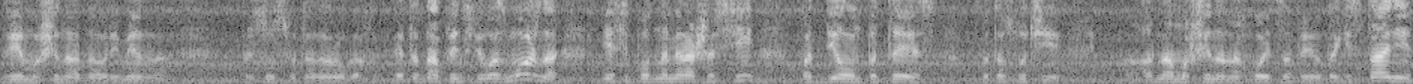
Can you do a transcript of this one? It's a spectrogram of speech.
две машины одновременно присутствуют на дорогах. Это, да, в принципе, возможно, если под номера шасси под делом ПТС. В этом случае одна машина находится, например, в Дагестане,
